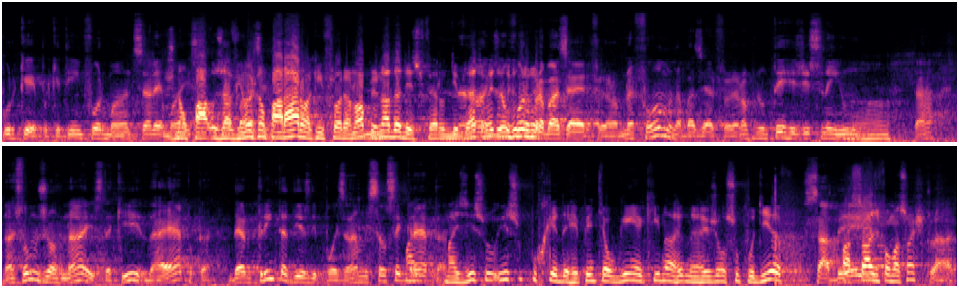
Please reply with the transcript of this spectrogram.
Por quê? Porque tinha informantes alemães. Não os aviões não pararam aqui em Florianópolis, nada disso. Não, diretamente não Rio foram para a base aérea de Florianópolis. Nós fomos na base aérea de Florianópolis, não tem registro nenhum. Tá? Nós fomos jornais daqui, da época, deram 30 dias depois, era uma missão secreta. Mas isso, isso porque de repente alguém aqui na, na região sul podia Saber. passar as informações? Claro.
